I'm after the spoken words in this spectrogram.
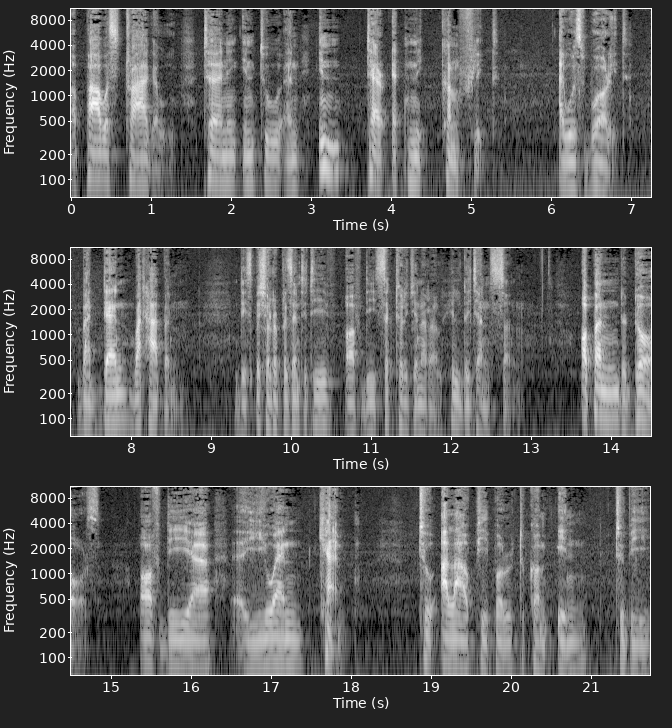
a power struggle turning into an inter-ethnic conflict. I was worried. But then what happened? The special representative of the Secretary General, Hilde Johnson, opened the doors of the uh, UN camp to allow people to come in to be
